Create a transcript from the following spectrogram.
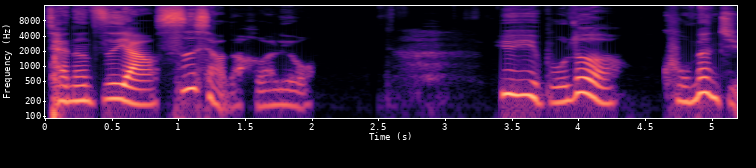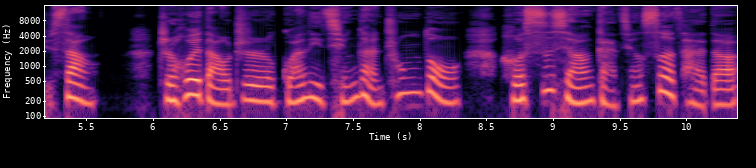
才能滋养思想的河流。郁郁不乐、苦闷沮丧，只会导致管理情感冲动和思想感情色彩的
